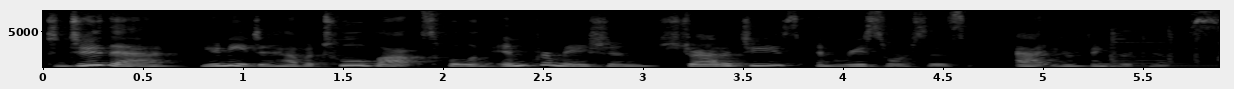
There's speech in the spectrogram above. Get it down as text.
To do that, you need to have a toolbox full of information, strategies, and resources at your fingertips.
